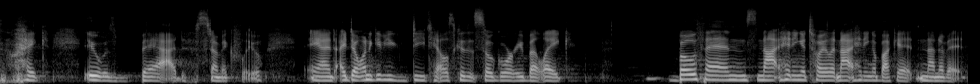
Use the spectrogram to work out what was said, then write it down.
like, it was bad stomach flu. And I don't want to give you details because it's so gory, but like both ends, not hitting a toilet, not hitting a bucket, none of it.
